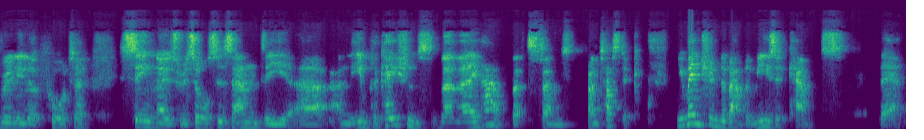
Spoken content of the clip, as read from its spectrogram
Really look forward to seeing those resources and the uh, and the implications that they have. That sounds fantastic. You mentioned about the music camps. They're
